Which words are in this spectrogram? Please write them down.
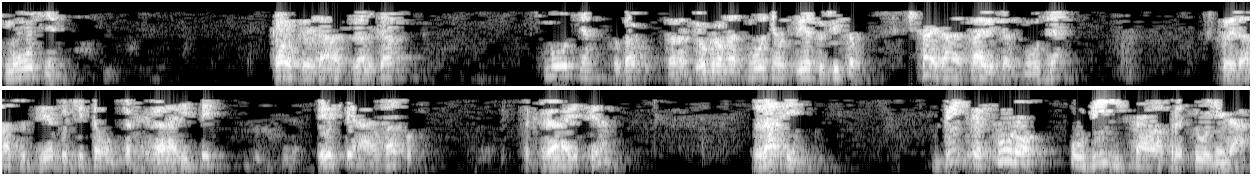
smutnje. Kao što je danas velika smutnja, tako? Danas je ogromna smutnja u svijetu čitavom. Šta je danas najveća smutnja? Što je danas u svijetu čitavom sakrivena isti? Istina, je tako? Sakrivena istina. Zatim, bit će puno ubijstava pred dan.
